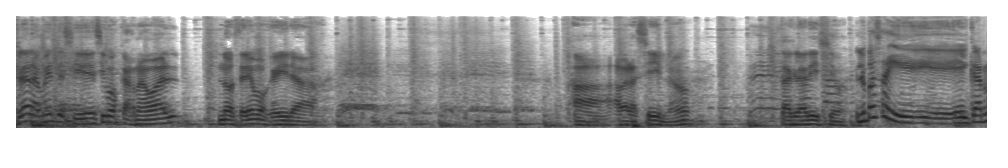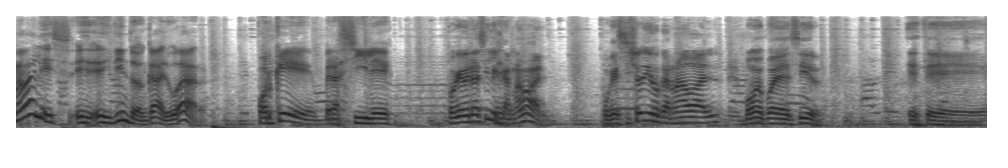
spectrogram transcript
Claramente, si decimos carnaval, nos tenemos que ir a. a, a Brasil, ¿no? Está clarísimo. Lo que pasa es que eh, el carnaval es, es- es distinto en cada lugar. ¿Por qué Brasil es.? Porque Brasil es carnaval. Porque si yo digo carnaval, vos me puedes decir. Este.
